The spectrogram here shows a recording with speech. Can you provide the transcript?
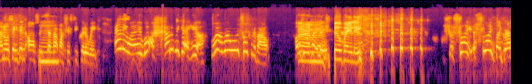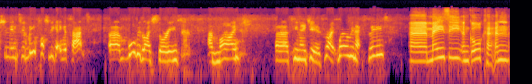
and also he didn't ask me to send back my 50 quid a week. Anyway, what, how did we get here? What, what were we talking about? Oh, Bill Um, Bailey. Bill Bailey. A slight, a slight digression into me possibly getting attacked, um, morbid life stories, and my uh, teenage years. Right, where are we next, please? Uh, Maisie and Gorka. And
